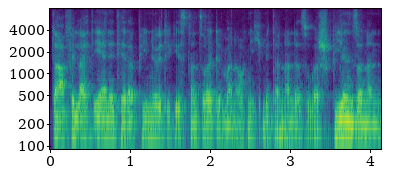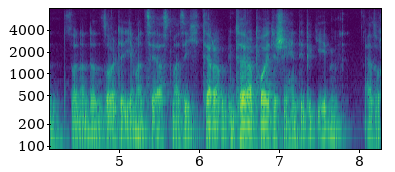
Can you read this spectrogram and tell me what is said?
da vielleicht eher eine Therapie nötig ist, dann sollte man auch nicht miteinander sowas spielen, sondern, sondern dann sollte jemand zuerst mal sich in therapeutische Hände begeben. Also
